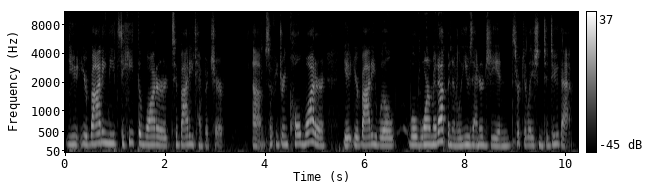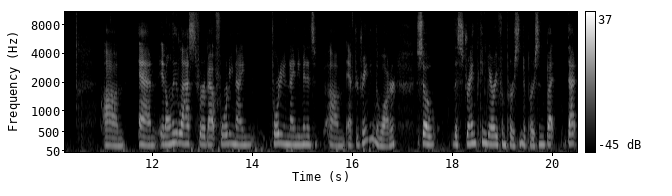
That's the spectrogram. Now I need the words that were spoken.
you your body needs to heat the water to body temperature um, so if you drink cold water you, your body will will warm it up and it'll use energy and circulation to do that um, and it only lasts for about 49 40 to 90 minutes um, after drinking the water so the strength can vary from person to person but that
